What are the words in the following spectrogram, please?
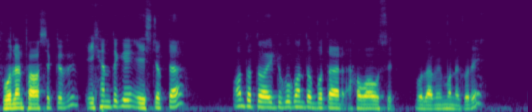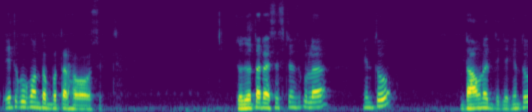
ফুয়েল অ্যান্ড পাওয়ার সেক্টরের এইখান থেকে এই স্টকটা অন্তত এইটুকু গন্তব্যতার হওয়া উচিত বলে আমি মনে করি। এটুকু গন্তব্যতার হওয়া উচিত। যদিও তার অ্যাসিস্ট্যান্সগুলো কিন্তু ডাউনের দিকে, কিন্তু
